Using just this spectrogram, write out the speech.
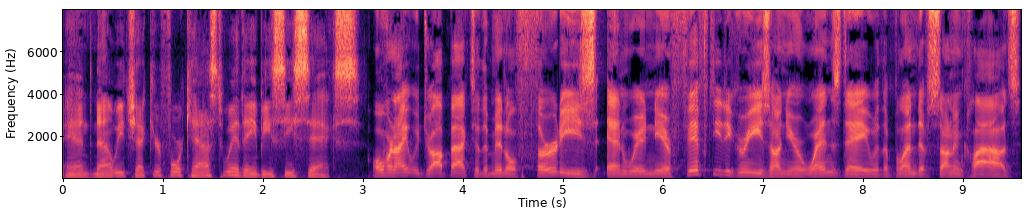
And now we check your forecast with ABC6. Overnight, we drop back to the middle 30s, and we're near 50 degrees on your Wednesday with a blend of sun and clouds.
